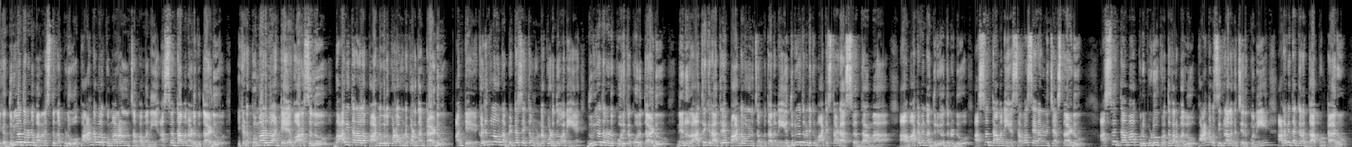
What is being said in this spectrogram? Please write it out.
ఇక దుర్యోధనుడు మరణిస్తున్నప్పుడు పాండవుల కుమారులను చంపమని అశ్వత్థామను అడుగుతాడు. ఇక్కడ కుమారులు అంటే వారసులు భావి తరాల పాండవులు కూడా ఉండకూడదంటాడు. అంటే కడుపులో ఉన్న బిడ్డ సైతం ఉండకూడదు అని దుర్యోధనుడు కోరిక కోరుతాడు. నేను రాత్రికి రాత్రే పాండవులను చంపుతానని దుర్యోధనుడికి మాటిస్తాడు అశ్వత్థామ. ఆ మాట విన్న దుర్యోధనుడు అశ్వత్థామని సర్వసేనాన్ని చేస్తాడు. అశ్వత్థామ కృపుడు కృతవర్మలు పాండవ శిబిరాలకు చేరుకొని అడవి దగ్గర దాక్కుంటారు.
